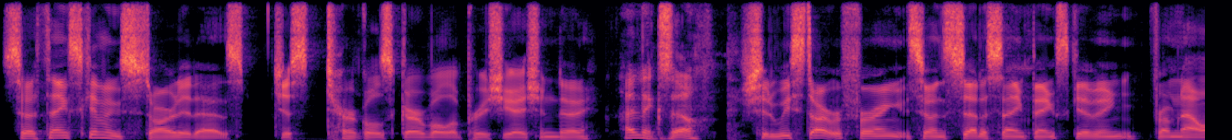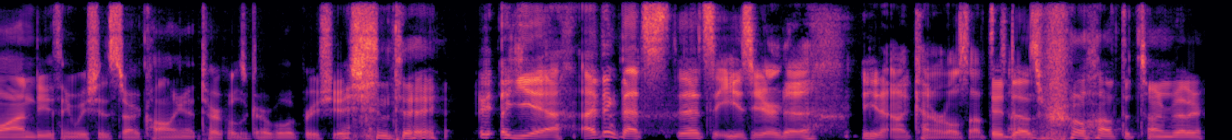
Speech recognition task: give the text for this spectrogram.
So Thanksgiving started as just Turkle's Gerbil Appreciation Day. I think so. Should we start referring? So instead of saying Thanksgiving from now on, do you think we should start calling it Turkle's Gerbil Appreciation Day? Yeah, I think that's that's easier to you know it kind of rolls off. The It tongue. does roll off the tongue better,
